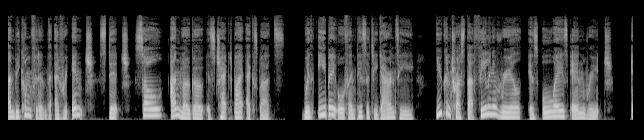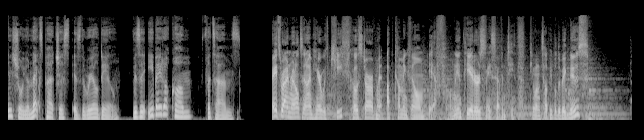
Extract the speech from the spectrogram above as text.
and be confident that every inch, stitch, sole, and logo is checked by experts. With eBay Authenticity Guarantee, you can trust that feeling of real is always in reach. Ensure your next purchase is the real deal. Visit eBay.com for terms. Hey, it's Ryan Reynolds, and I'm here with Keith, co star of my upcoming film, If, only in theaters, May 17th. Do you want to tell people the big news?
